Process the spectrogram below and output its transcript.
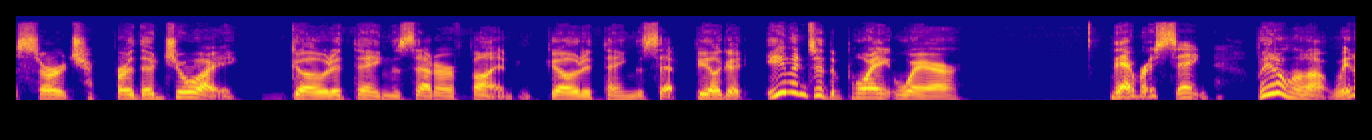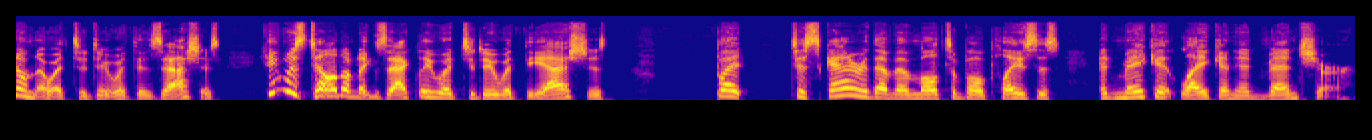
search for the joy. Go to things that are fun, go to things that feel good, even to the point where they were saying, We don't know, we don't know what to do with his ashes. He was telling them exactly what to do with the ashes, but to scatter them in multiple places and make it like an adventure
